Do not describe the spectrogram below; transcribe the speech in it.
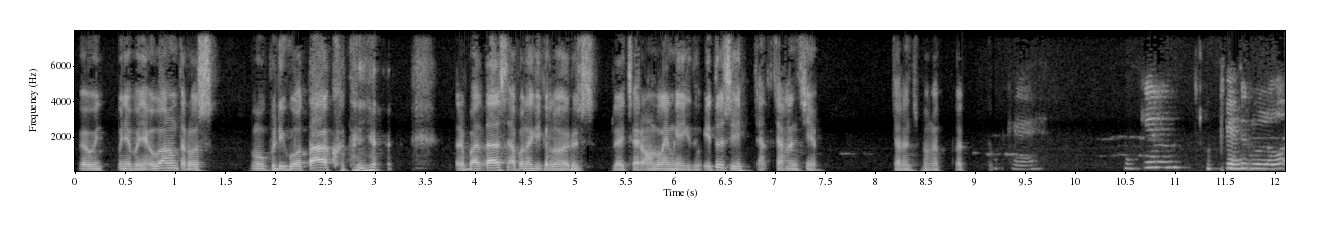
gak punya banyak uang terus mau beli kuota kuotanya terbatas apalagi kalau harus belajar online kayak gitu itu sih challenge-nya challenge banget buat oke okay. Mungkin okay. itu dulu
